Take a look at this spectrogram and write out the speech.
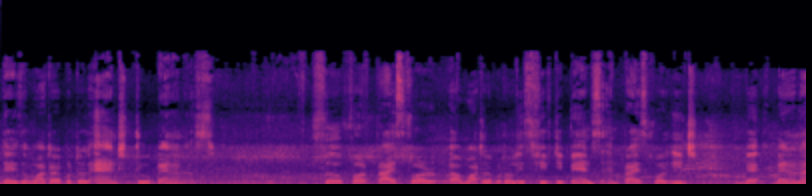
there is a water bottle and two bananas so for price for uh, water bottle is 50 pence and price for each ba banana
